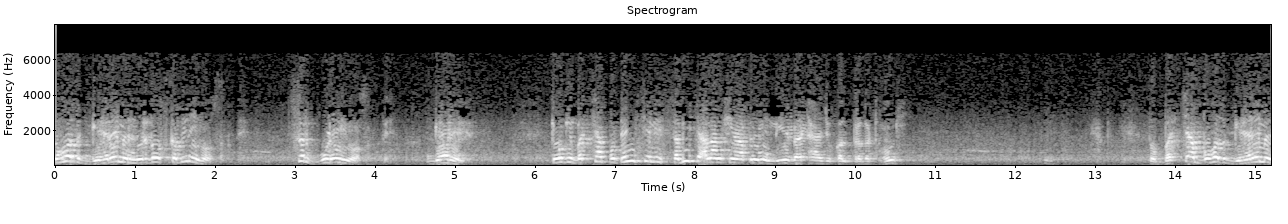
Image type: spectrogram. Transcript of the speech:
बहुत गहरे में निर्दोष कभी नहीं हो सकते, सिर्फ़ बूढ़े ही हो सकते, गहरे में। क्योंकि बच्चा पोटेंशियली सभी चालाकियाँ अपने में लिए बैठा है जो कल प्रकट होंगी। तो बच्चा बहुत गहरे में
